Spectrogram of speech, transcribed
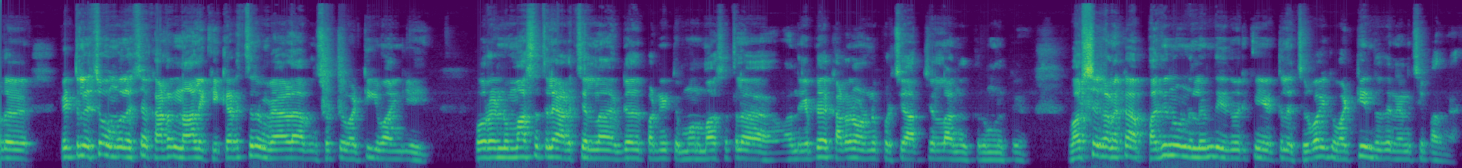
ஒரு எட்டு லட்சம் ஒம்பது லட்சம் கடன் நாளைக்கு கிடைச்சிரும் வேலை அப்படின்னு சொல்லிட்டு வட்டிக்கு வாங்கி ஒரு ரெண்டு மாதத்துலேயே அடைச்சிடலாம். எப்படியாவது பண்ணிவிட்டு மூணு மாதத்தில் வந்து எப்படியாவது கடன் உடனே பிடிச்சி அடைச்சிடலாம்னு இருக்கிறவங்களுக்கு வருஷ கணக்காக இது வரைக்கும் எட்டு லட்ச ரூபாய்க்கு வட்டின்றதை நினச்சி பாருங்கள்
